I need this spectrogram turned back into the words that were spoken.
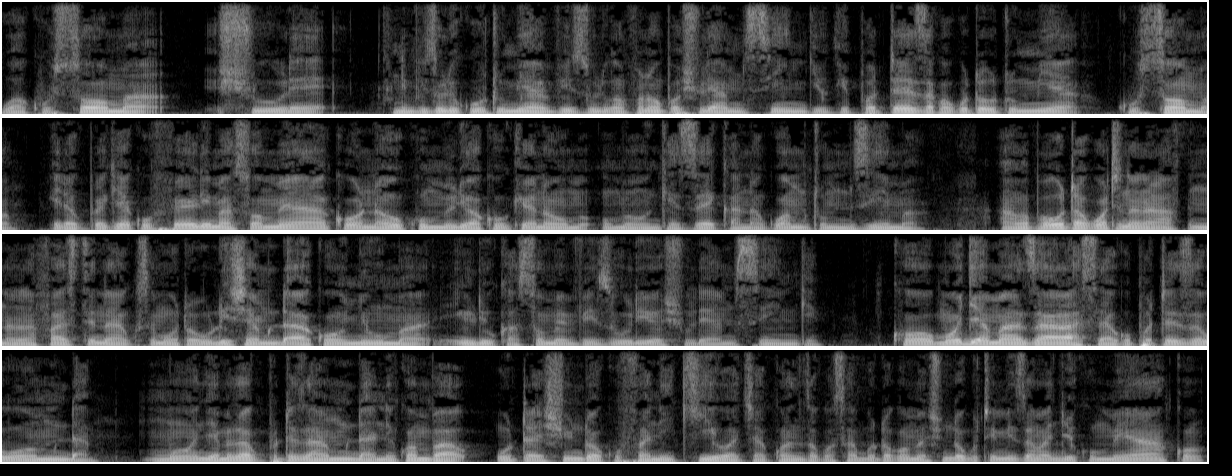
wa kusoma shule ni vizuri kuutumia vizuri. Kwa mfano upo shule ya msingi ukipoteza kwa kuto utumia kusoma itakupelekea kufeli masomo yako na huku umri wako ukiwa na ume, umeongezeka na kuwa mtu mzima. Ambapo utakuwa tena na, na nafasi tena ya kusema utarudisha muda wako nyuma ili ukasome vizuri hiyo shule ya msingi. Ko moja madhara ya kupoteza huo muda moja ya kupoteza muda ni kwamba utashindwa kufanikiwa cha kwanza kwa sababu utakuwa umeshindwa kutimiza majukumu yako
